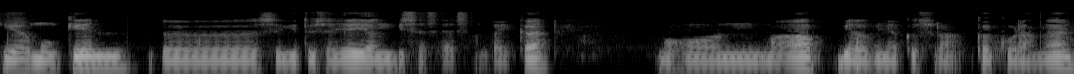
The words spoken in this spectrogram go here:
Ya mungkin uh, segitu saja yang bisa saya sampaikan Mohon maaf bila banyak kekurangan.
